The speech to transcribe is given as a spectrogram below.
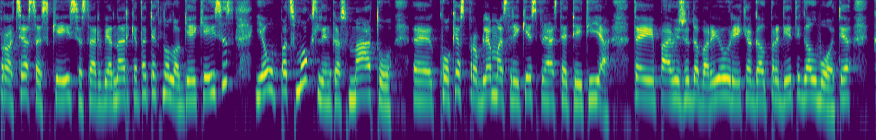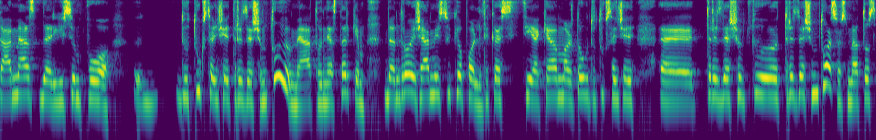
procesas keisis ar viena ar kita technologija keisis, jau pats mokslininkas mato, e, kokias problemas reikės spręsti ateityje. Tai pavyzdžiui, dabar jau reikia gal pradėti galvoti, ką mes darysim po 2030 metų, nes tarkim, bendroji žemės ūkio politika siekia maždaug 2030 e, metus,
